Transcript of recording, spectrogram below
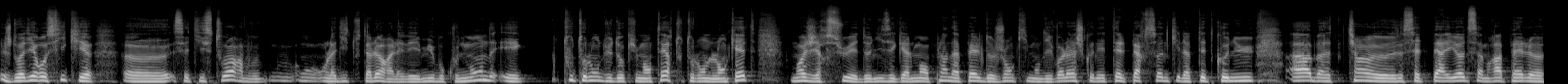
je dois dire aussi que cette histoire, on, l'a dit tout à l'heure, elle avait ému beaucoup de monde et tout au long du documentaire, tout au long de l'enquête, moi j'ai reçu, et Denise également, plein d'appels de gens qui m'ont dit voilà, je connais telle personne qui l'a peut-être connue. Ah, bah tiens, euh, cette période, ça me rappelle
